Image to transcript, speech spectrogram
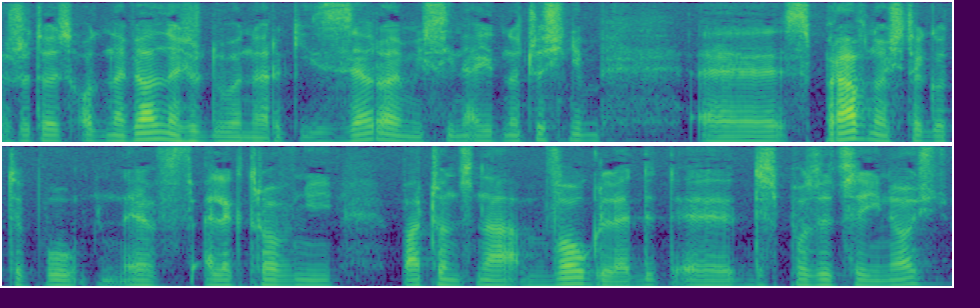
że to jest odnawialne źródło energii, zeroemisyjne, a jednocześnie e, sprawność tego typu e, w elektrowni, patrząc na w ogóle e, dyspozycyjność,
